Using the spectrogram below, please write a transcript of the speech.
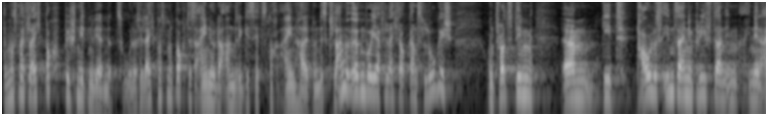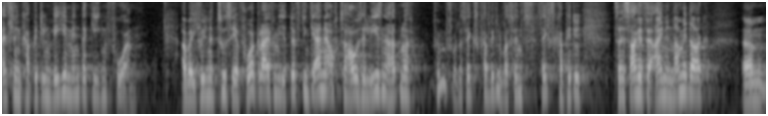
da muss man vielleicht doch beschnitten werden dazu oder vielleicht muss man doch das eine oder andere Gesetz noch einhalten. Und es klang irgendwo ja vielleicht auch ganz logisch und trotzdem ähm, geht Paulus in seinem Brief dann in den einzelnen Kapiteln vehement dagegen vor. Aber ich will nicht zu sehr vorgreifen, ihr dürft ihn gerne auch zu Hause lesen, er hat nur fünf oder sechs Kapitel, was sind es? Sechs Kapitel, das ist eine Sache für einen Nachmittag. Ähm,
